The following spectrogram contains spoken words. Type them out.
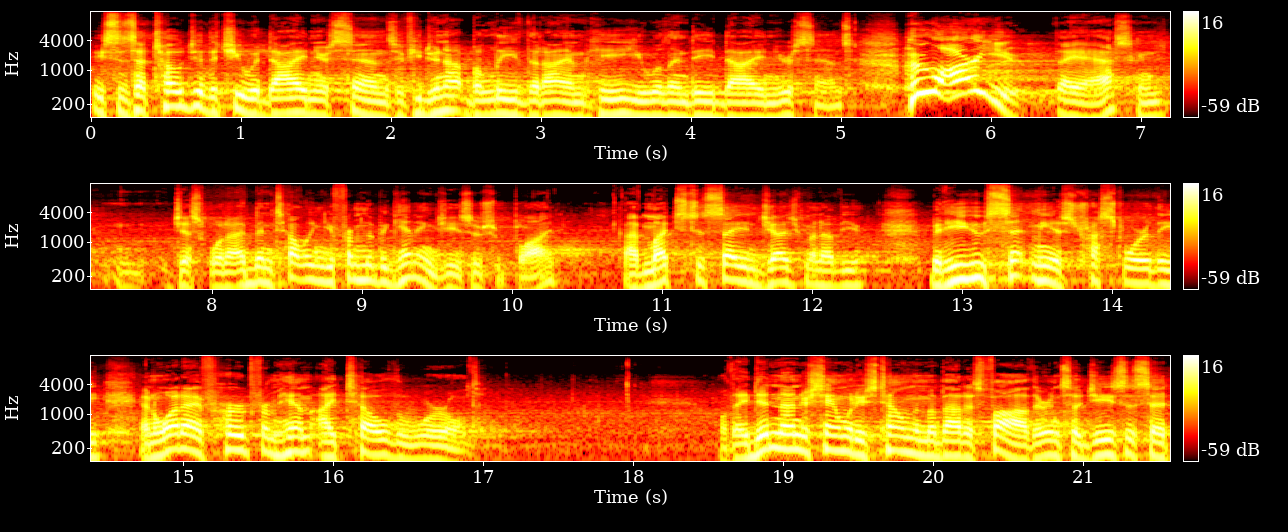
He says, I told you that you would die in your sins. If you do not believe that I am He, you will indeed die in your sins. Who are you? They ask. And just what I've been telling you from the beginning, Jesus replied. I have much to say in judgment of you, but He who sent me is trustworthy, and what I've heard from Him I tell the world. Well, they didn't understand what he was telling them about his father, and so Jesus said,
